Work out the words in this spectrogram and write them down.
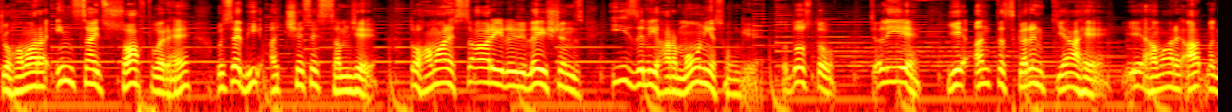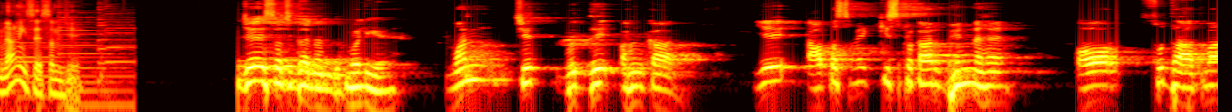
जो हमारा इनसाइड सॉफ्टवेयर है, उसे भी अच्छे से समझे तो हमारे सारे रिलेशंस इजीली हारमोनियस होंगे। तो दोस्तों चलिए ये अंतस्करण क्या है? ये हमारे आत्मज्ञानी से समझे। जय सच्चिदानंद। बोलिए। मन चित बुद्धि अहंकार ये आपस में किस प्रकार भिन्न है? और शुद्ध आत्मा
